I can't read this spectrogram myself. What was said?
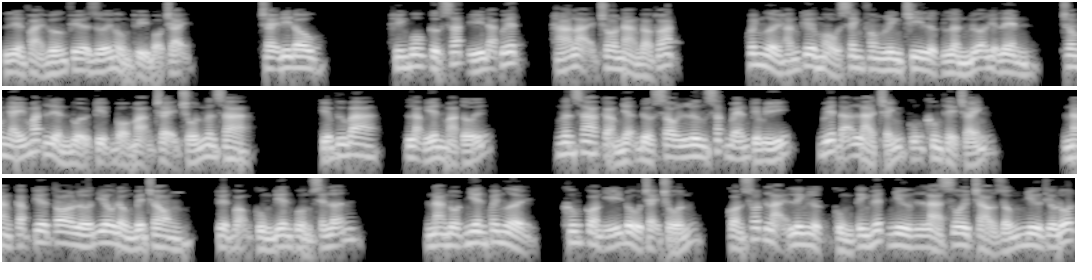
liền phải hướng phía dưới hồng thủy bỏ chạy. Chạy đi đâu? Hình vô cực sát ý đã quyết, há lại cho nàng đào thoát. Quanh người hắn kia màu xanh phong linh chi lực lần nữa hiện lên, trong nháy mắt liền đuổi kịp bỏ mạng chạy trốn ngân xa. Kiếm thứ ba, lặng yên mà tới. Ngân xa cảm nhận được sau lưng sắc bén kiếm ý, biết đã là tránh cũng không thể tránh. Nàng cặp kia to lớn yêu đồng bên trong, tuyệt vọng cùng điên cùng xen lẫn. Nàng đột nhiên quay người không còn ý đồ chạy trốn, còn sót lại linh lực cùng tinh huyết như là sôi trào giống như thiêu đốt.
